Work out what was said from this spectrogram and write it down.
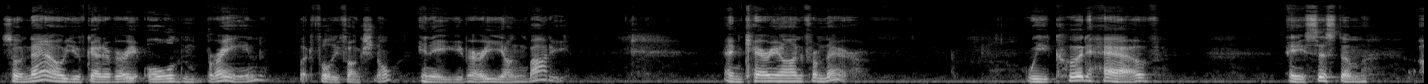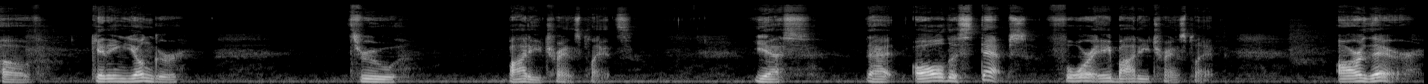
So now you've got a very old brain, but fully functional, in a very young body. And carry on from there. We could have a system of getting younger through body transplants. Yes, that all the steps for a body transplant are there.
